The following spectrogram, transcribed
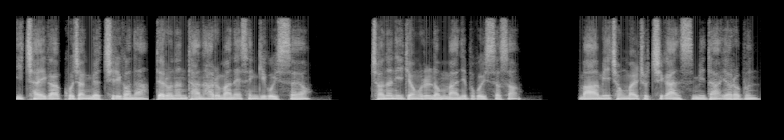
이 차이가 고작 며칠이거나 때로는 단 하루 만에 생기고 있어요. 저는 이 경우를 너무 많이 보고 있어서 마음이 정말 좋지가 않습니다, 여러분.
